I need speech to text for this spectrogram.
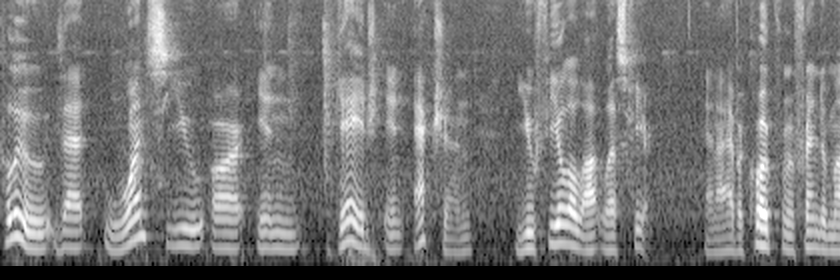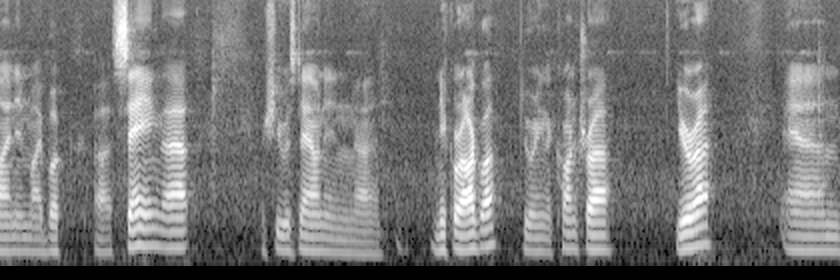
clue that once you are engaged in action you feel a lot less fear. And I have a quote from a friend of mine in my book saying that. She was down in uh, Nicaragua during the Contra era and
